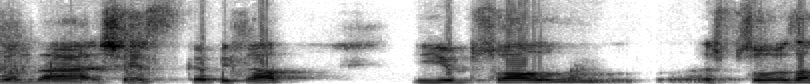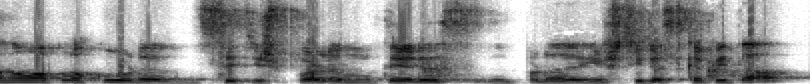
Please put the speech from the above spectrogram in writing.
onde há excesso de capital, e o pessoal, as pessoas andam à procura de sítios para meter esse, para investir esse capital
